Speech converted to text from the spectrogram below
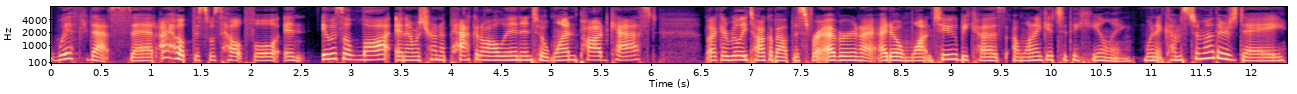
with that said, I hope this was helpful. And it was a lot, and I was trying to pack it all in into one podcast. But I could really talk about this forever, and I, I don't want to because I want to get to the healing. When it comes to Mother's Day,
